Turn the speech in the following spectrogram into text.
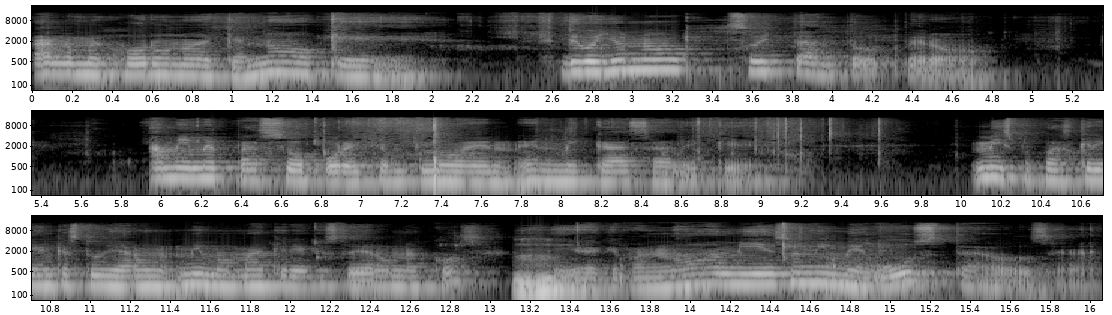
a lo mejor uno de que no, que digo yo no soy tanto, pero a mí me pasó, por ejemplo, en, en mi casa de que mis papás querían que estudiara, un- mi mamá quería que estudiara una cosa. Y yo de que, pues, no, a mí eso ni me gusta, o sea,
